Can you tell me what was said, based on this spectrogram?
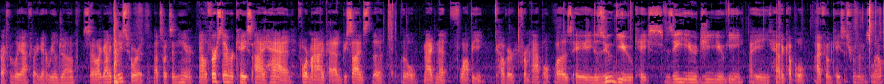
preferably after I get a real job. So I got a case for it. That's what's in here. Now the first ever case I had for my iPad, besides the little magnet floppy cover from Apple was a Zugu case. Z-U-G-U-E. I had a couple iPhone cases from them as well.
